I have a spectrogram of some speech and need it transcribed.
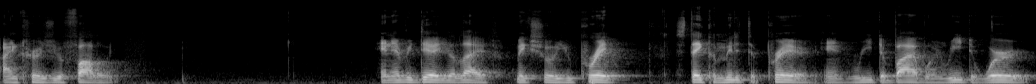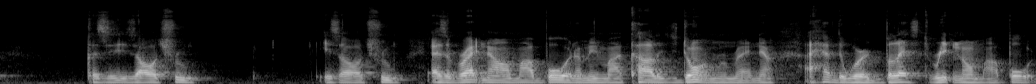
I encourage you to follow it. And every day of your life, make sure you pray. Stay committed to prayer and read the Bible and read the Word because it is all true. It's all true. As of right now on my board, I'm in my college dorm room right now. I have the word blessed written on my board.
